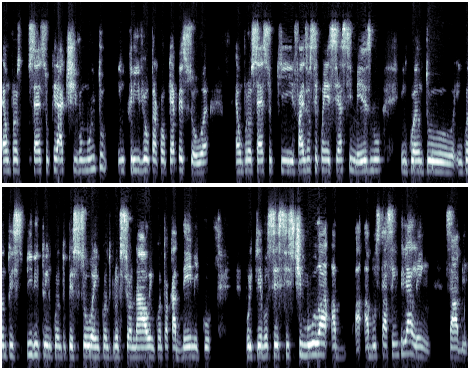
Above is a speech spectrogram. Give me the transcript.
é um processo criativo muito incrível para qualquer pessoa. É um processo que faz você conhecer a si mesmo enquanto, enquanto espírito, enquanto pessoa, enquanto profissional, enquanto acadêmico, porque você se estimula a, a, buscar sempre além, sabe?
